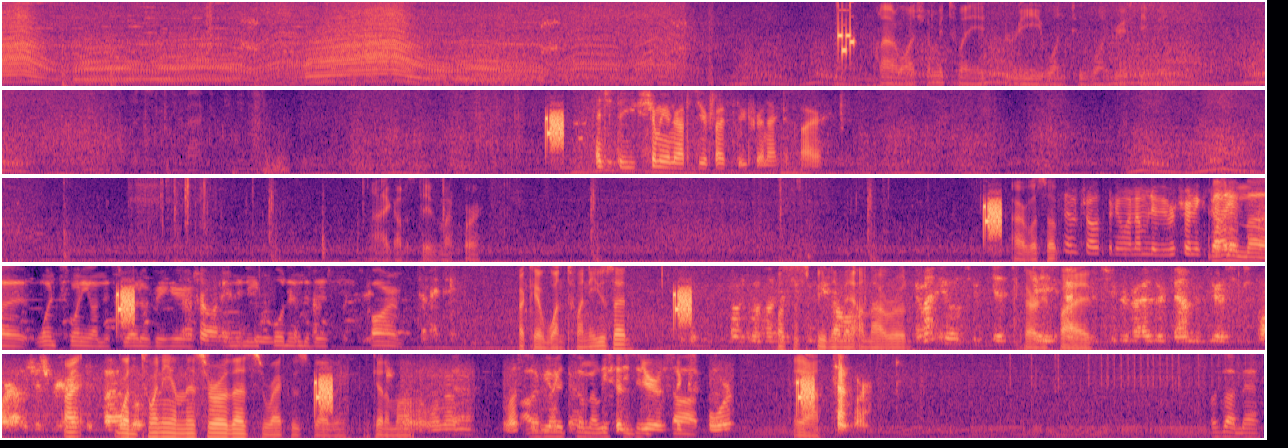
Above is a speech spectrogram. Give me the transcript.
Show me 23 121 Gracie Main. Engine 3, uh, show me en route to 053 for an active fire. I gotta stay with my car. Alright, what's up? I'm Charles 31. I'm going to be returning. Got him uh 120 on this road over here, and then he pulled into this farm. Okay, 120 you said? What's the speed limit on that road? 35. Alright, 120 on this road, that's reckless driving. Get him out. I'll give it to him. At least he didn't stop. Yeah. Ten four. What's up, man?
